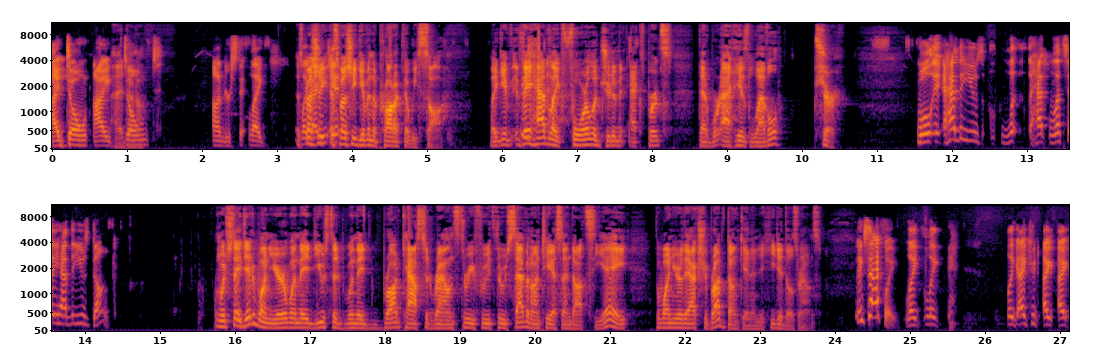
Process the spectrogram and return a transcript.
I don't I, I don't don't, understand like especially get- especially given the product that we saw. Like if, if they had like four legitimate experts that were at his level, sure. Well, it had to use. Let, had, let's say had to use Dunk. Which they did one year when they used to when they broadcasted rounds three through through seven on TSN.ca. The one year they actually brought Dunk in and he did those rounds. Exactly. Like like like I could I I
